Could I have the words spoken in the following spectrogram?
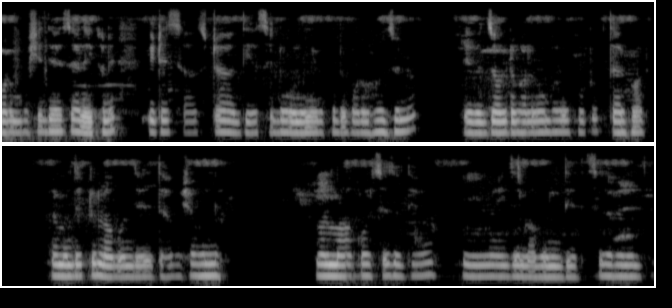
গরম বসিয়ে দিয়েছে আর এখানে পিঠের শাঁসটা দিয়েছিল উনুনের উপরে গরম হওয়ার জন্য। এবার জলটা ভালোভাবে ফুটুক, তারপর এর মধ্যে একটু লবণ দিয়ে দিতে হবে সামান্য। আমার মা করছে যদিও। এই যে লবণ দিয়ে দিচ্ছে জলের মধ্যে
